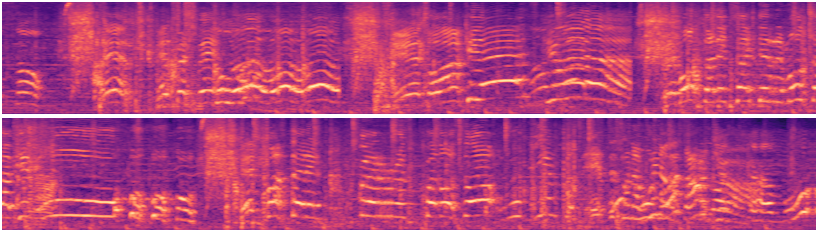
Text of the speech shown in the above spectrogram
Eso. A ver, el perfecto. ¡Oh, oh, oh! ¡Eso, Aquiles! ¡Qué buena! ¡Remonta, Deadsider! ¡Remonta! ¡Bien! ¡Uh! ¡El Buster, el perro espadoso! ¡Uh, vientos! ¡Esta es una buena ¡Lo batalla! acabó!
